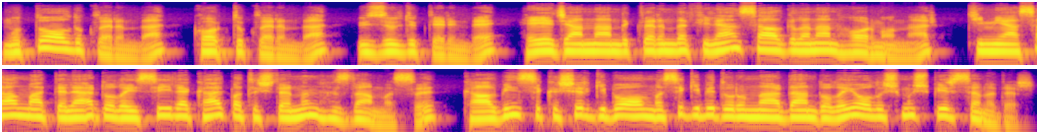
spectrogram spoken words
mutlu olduklarında, korktuklarında, üzüldüklerinde, heyecanlandıklarında filan salgılanan hormonlar, kimyasal maddeler dolayısıyla kalp atışlarının hızlanması, kalbin sıkışır gibi olması gibi durumlardan dolayı oluşmuş bir sanıdır.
